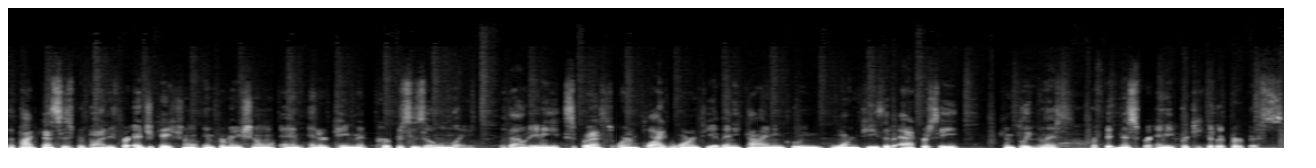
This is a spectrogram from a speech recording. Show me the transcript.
The podcast is provided for educational, informational, and entertainment purposes only, without any express or implied warranty of any kind, including warranties of accuracy completeness, or fitness for any particular purpose.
